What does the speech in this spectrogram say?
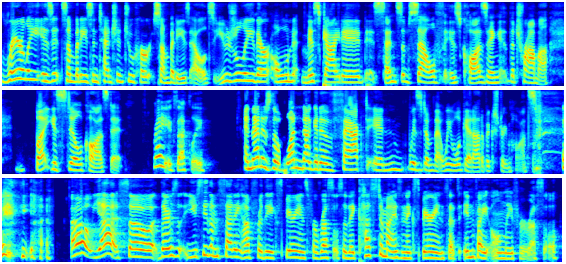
Rarely is it somebody's intention to hurt somebody else. Usually their own misguided sense of self is causing the trauma, but you still caused it. Right, exactly. And that is the one nugget of fact and wisdom that we will get out of extreme haunts. yeah. Oh, yeah. So there's you see them setting up for the experience for Russell. So they customize an experience that's invite only for Russell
